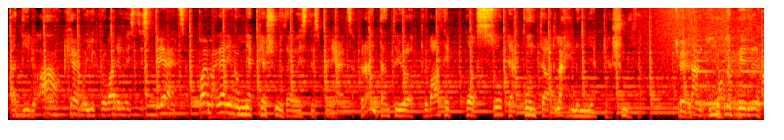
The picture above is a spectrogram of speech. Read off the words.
a dire, ah ok, voglio provare questa esperienza. Poi magari non mi è piaciuta questa esperienza, però intanto io l'ho provata e posso raccontarla che non mi è piaciuta. Cioè, È anche un modo per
